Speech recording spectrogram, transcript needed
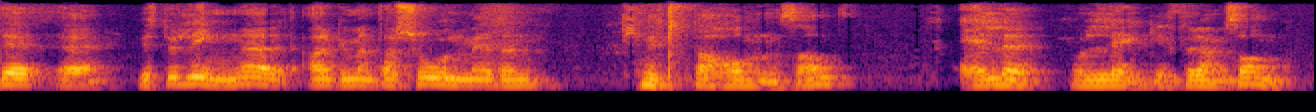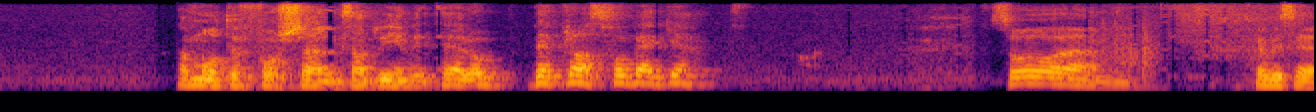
Det, eh, hvis du ligner argumentasjon med den knytta hånden, sant? eller å legge frem sånn Det er en måte forskjellen. Sant? Du inviterer og Det er plass for begge. Så eh, skal vi se.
